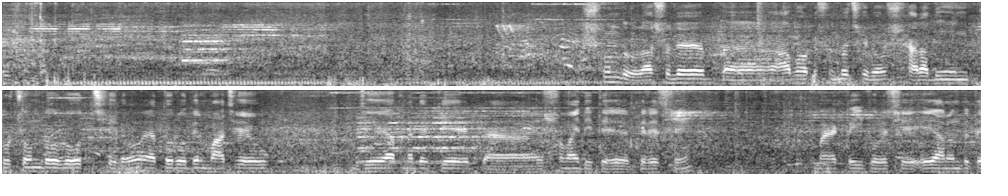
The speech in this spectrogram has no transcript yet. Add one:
এই সন্ধ্যা। সুন্দর। আসলে আবহাওয়াটা সুন্দর ছিল। সারাদিন প্রচণ্ড রোদ ছিল। এত রোদের মাঝেও যে আপনাদেরকে সময় দিতে পেরেছি। বা একটা ই করেছে। এই আনন্দতে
